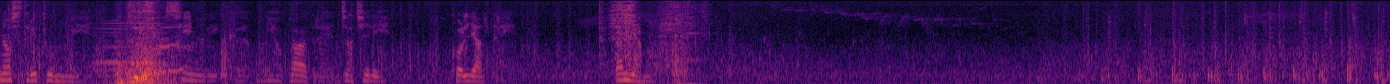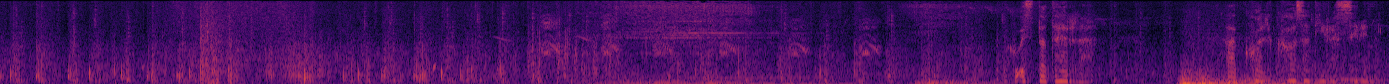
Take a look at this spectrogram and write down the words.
Nostri tumuli. Sinrik, mio padre, giace lì. Con gli altri. Andiamo. Questa terra ha qualcosa di rasserenante.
